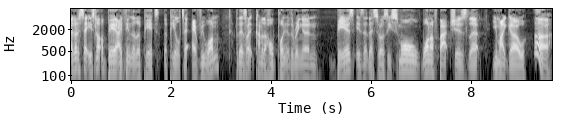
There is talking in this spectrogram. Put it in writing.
I got to say, it's not a beer I think that'll appear to, appeal to everyone. But that's like kind of the whole point of the Ringön beers is that they're supposed to be small, one-off batches that you might go, oh,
